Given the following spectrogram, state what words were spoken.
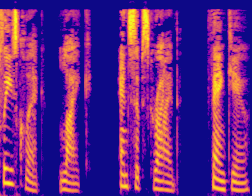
Please click like and subscribe. Thank you.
